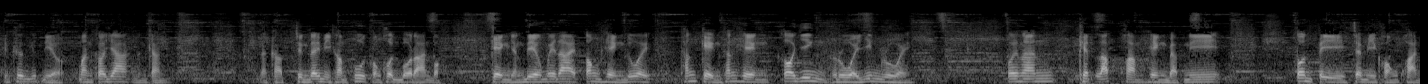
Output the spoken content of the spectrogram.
เป็นเครื่องยึดเหนี่ยว มันก็ยากเหมือนกันนะครับจึงได้มีคำพูดของคนโบราณบอกเก่งอย่างเดียวไม่ได้ต้องเฮงด้วย ทั้งเก่งทั้งเฮงก็ยิ่งรวยยิ่งรวย เพราะฉะนั้นเคล็ดลับความเฮงแบบนี้ ต้นปีจะมีของขวัญ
